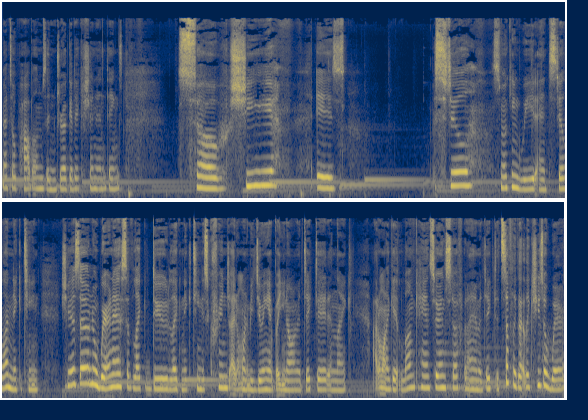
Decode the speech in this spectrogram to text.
mental problems and drug addiction and things. So, she is still smoking weed and still on nicotine. She has an awareness of like, dude, like nicotine is cringe. I don't want to be doing it, but you know, I'm addicted and like, I don't want to get lung cancer and stuff, but I am addicted. Stuff like that. Like, she's aware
